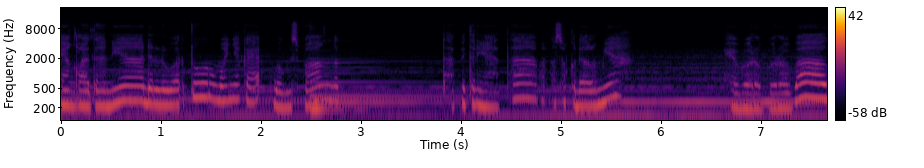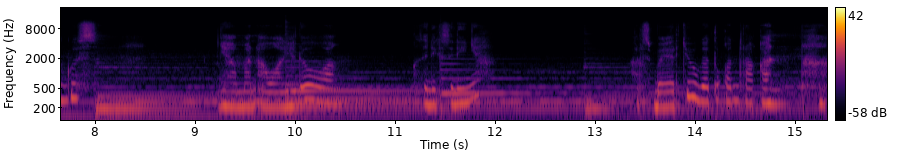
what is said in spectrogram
Yang kelihatannya dari luar tuh rumahnya kayak bagus banget. Tapi ternyata pas masuk ke dalamnya ya baru-baru bagus. Nyaman awalnya doang ke sini ke sininya harus bayar juga tuh kontrakan.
